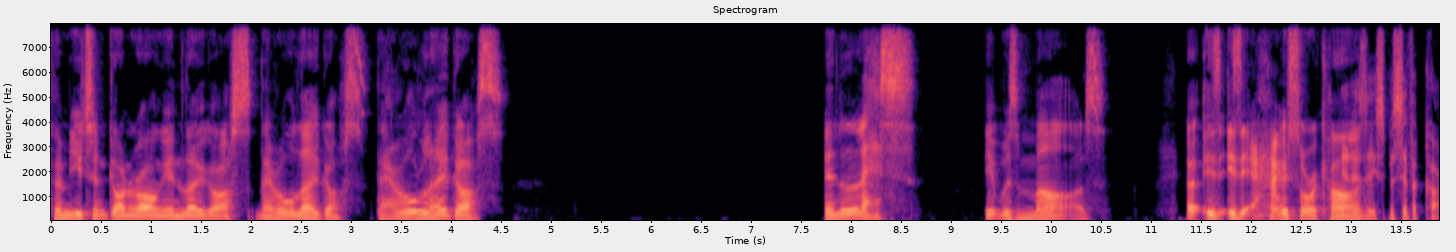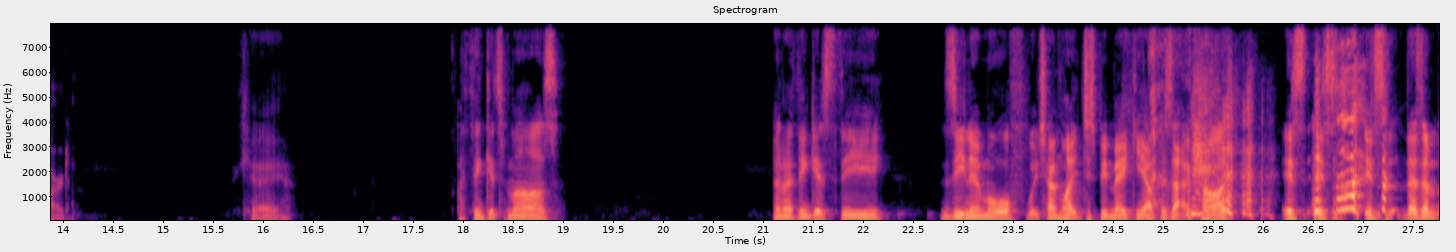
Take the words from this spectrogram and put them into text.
the mutant gone wrong in Logos. They're all Logos. They're all Logos. Unless it was Mars. Uh, is is it a house or a card? It is a specific card. Okay. I think it's Mars. And I think it's the xenomorph, which I might just be making up. Is that a card? It's it's it's there's a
